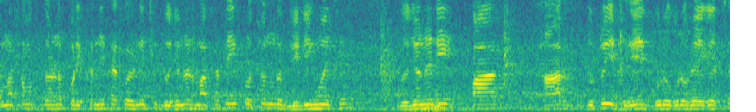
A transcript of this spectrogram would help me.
আমরা সমস্ত ধরনের পরীক্ষা নিরীক্ষা করে নিচ্ছি। দুজনের মাথাতেই প্রচণ্ড ব্লিডিং হয়েছে। দুজনেরই পা, হাড় দুটোই ভেঙে গুঁড়ো গুঁড়ো হয়ে গেছে।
